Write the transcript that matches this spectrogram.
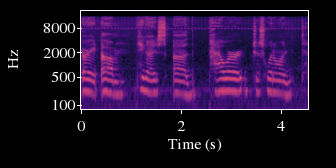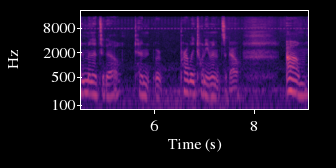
Alright, um, hey guys, uh, the power just went on 10 minutes ago. 10, or probably 20 minutes ago. Um,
